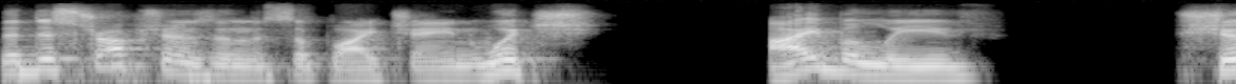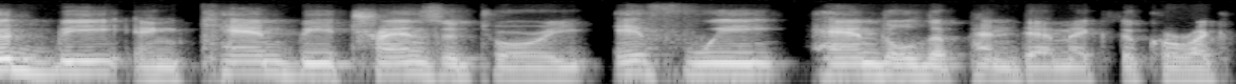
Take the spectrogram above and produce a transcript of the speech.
the disruptions in the supply chain, which I believe should be and can be transitory if we handle the pandemic the correct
